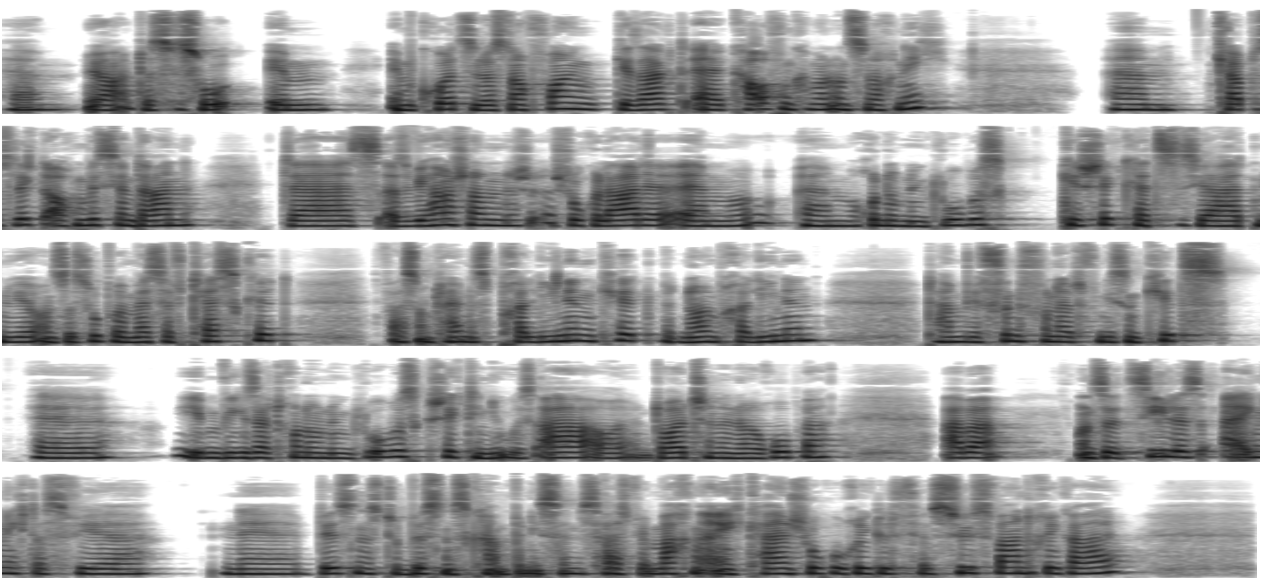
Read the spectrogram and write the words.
Ähm, ja, das ist so im, im Kurzen. Du hast noch vorhin gesagt, äh, kaufen kann man uns noch nicht. Ähm, ich glaube, das liegt auch ein bisschen dran, dass, also wir haben schon Schokolade ähm, ähm, rund um den Globus geschickt. Letztes Jahr hatten wir unser Supermassive Test Kit. Das war so ein kleines Pralinen-Kit mit neun Pralinen. Da haben wir 500 von diesen Kits äh, eben, wie gesagt, rund um den Globus geschickt, in die USA, in Deutschland, in Europa. Aber unser Ziel ist eigentlich, dass wir eine Business-to-Business-Company sind. Das heißt, wir machen eigentlich keinen Schokoriegel für Süßwarenregal,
